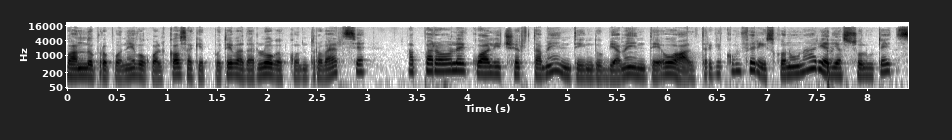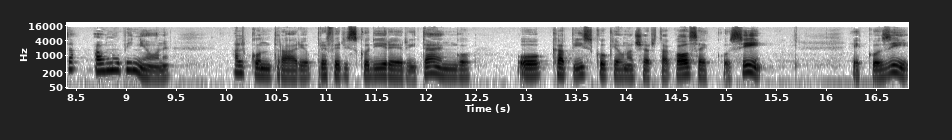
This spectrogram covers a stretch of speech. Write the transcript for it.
quando proponevo qualcosa che poteva dar luogo a controversie, a parole quali certamente, indubbiamente o altre che conferiscono un'aria di assolutezza a un'opinione. Al contrario, preferisco dire ritengo o capisco che una certa cosa è così. E così.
